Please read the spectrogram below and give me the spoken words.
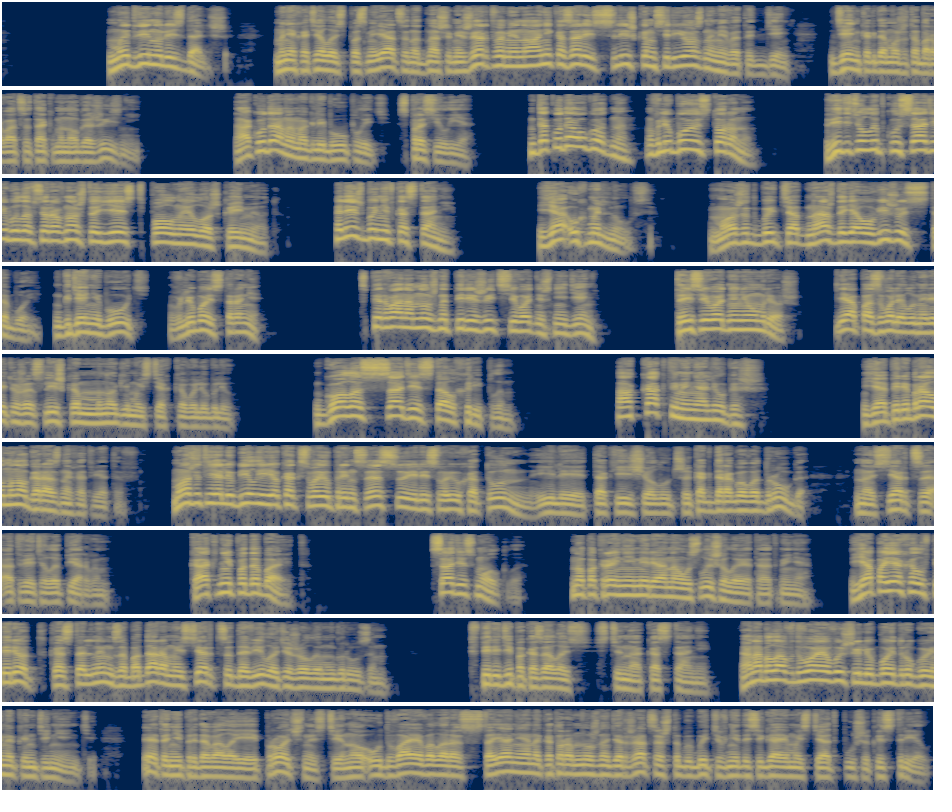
Мы двинулись дальше. Мне хотелось посмеяться над нашими жертвами, но они казались слишком серьезными в этот день. День, когда может оборваться так много жизней. «А куда мы могли бы уплыть?» — спросил я. «Да куда угодно, в любую сторону». Видеть улыбку Сади было все равно, что есть полной ложкой мед. Лишь бы не в Кастане. Я ухмыльнулся. «Может быть, однажды я увижусь с тобой, где-нибудь, в любой стороне. Сперва нам нужно пережить сегодняшний день. Ты сегодня не умрешь. Я позволил умереть уже слишком многим из тех, кого люблю». Голос Сади стал хриплым. «А как ты меня любишь?» Я перебрал много разных ответов. Может, я любил ее как свою принцессу или свою хатун, или, так еще лучше, как дорогого друга. Но сердце ответило первым. «Как не подобает». Сади смолкла. Но, по крайней мере, она услышала это от меня. Я поехал вперед, к остальным забадарам, и сердце давило тяжелым грузом. Впереди показалась стена Кастани. Она была вдвое выше любой другой на континенте. Это не придавало ей прочности, но удваивало расстояние, на котором нужно держаться, чтобы быть в недосягаемости от пушек и стрел.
